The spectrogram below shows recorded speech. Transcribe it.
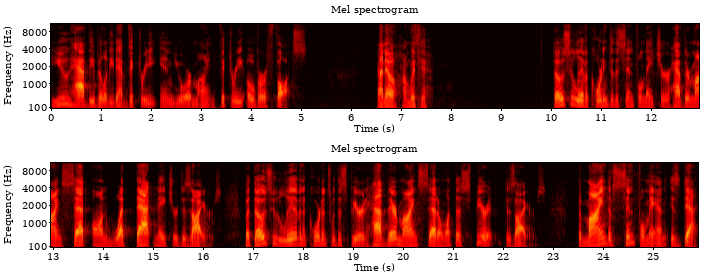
you have the ability to have victory in your mind, victory over thoughts. I know, I'm with you. Those who live according to the sinful nature have their minds set on what that nature desires. But those who live in accordance with the Spirit have their mind set on what the Spirit desires. The mind of sinful man is death,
